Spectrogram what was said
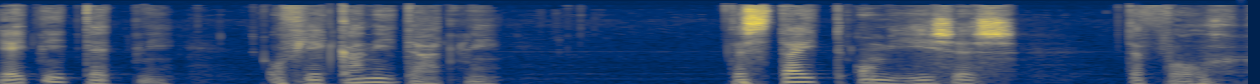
Jy het nie dit nie of jy kan nie dat nie. Dis tyd om Jesus te volg.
